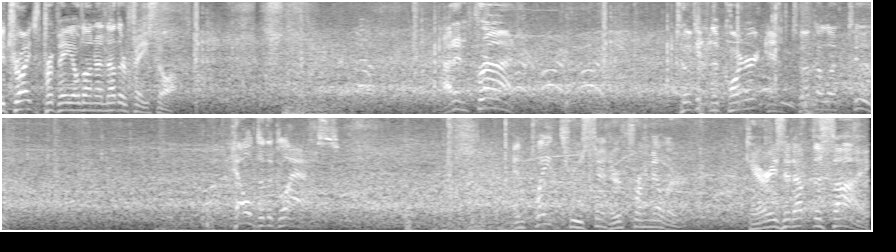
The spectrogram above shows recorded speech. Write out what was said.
Detroit's prevailed on another faceoff. Out in front. Took it in the corner and took a look too. Held to the glass. And played through center for Miller. Carries it up the side.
